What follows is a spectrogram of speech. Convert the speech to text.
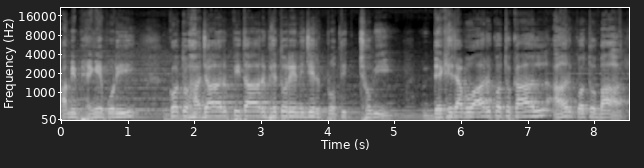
আমি ভেঙে পড়ি। কত হাজার পিতার ভেতরে নিজের প্রতিচ্ছবি। দেখে যাব আর কত কাল, আর কতবার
